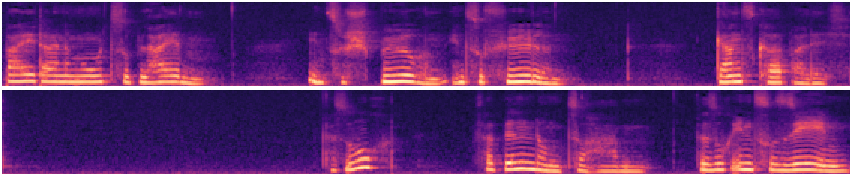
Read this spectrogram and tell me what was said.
bei deinem Mut zu bleiben, ihn zu spüren, ihn zu fühlen, ganz körperlich. Versuch Verbindung zu haben. Versuch ihn zu sehen.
